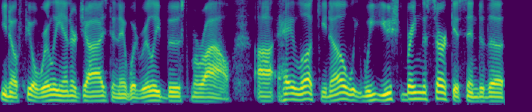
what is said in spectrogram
you know, feel really energized and it would really boost morale. Uh, hey, look, you know, we, we you should bring the circus into the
